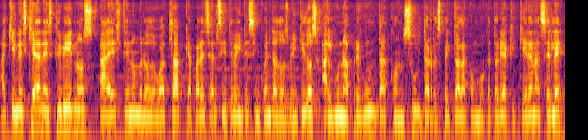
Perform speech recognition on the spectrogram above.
a quienes quieran escribirnos a este número de WhatsApp que aparece al 720-5222, alguna pregunta, consulta respecto a la convocatoria que quieran hacerle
